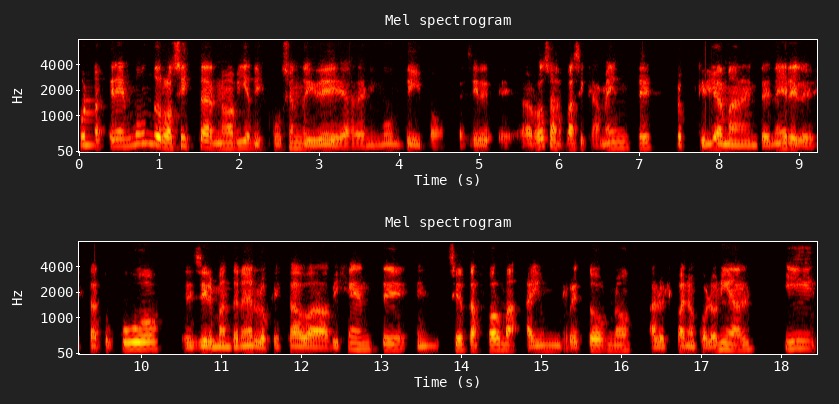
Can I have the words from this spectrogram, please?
Bueno, en el mundo rosista no había discusión de ideas de ningún tipo. Es decir, eh, Rosas básicamente lo que quería mantener el statu quo, es decir, mantener lo que estaba vigente. En cierta forma hay un retorno a lo hispano colonial y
